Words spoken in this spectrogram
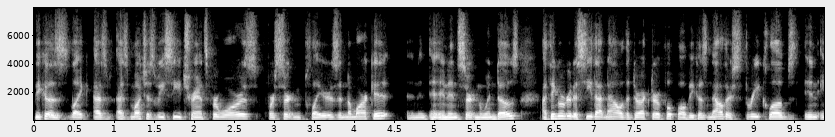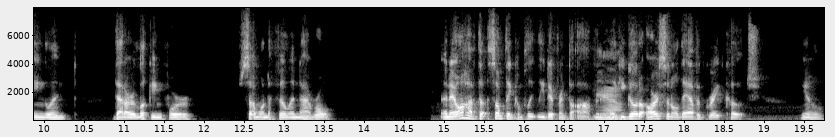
because like as as much as we see transfer wars for certain players in the market and, and in certain windows, I think we're going to see that now with the director of football because now there's three clubs in England that are looking for someone to fill in that role. And they all have something completely different to offer. Yeah. Like you go to Arsenal, they have a great coach. You know,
